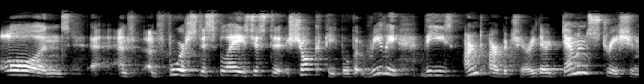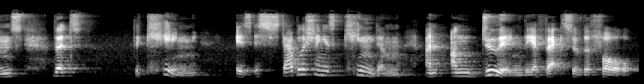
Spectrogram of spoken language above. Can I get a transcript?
awe and, and, and force displays just to shock people. But really, these aren't arbitrary, they're demonstrations that the king is establishing his kingdom and undoing the effects of the fall.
